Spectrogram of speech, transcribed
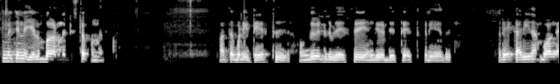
சின்ன சின்ன எலும்பாக இருந்து டிஸ்டர்ப் பண்ணுது. மற்றபடி டேஸ்ட்டு உங்கள் வீட்டுக்கு டேஸ்ட்டு எங்கள் வீட்டுக்கு டேஸ்ட் கிடையாது. ஒரே கறி தான் போங்க.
